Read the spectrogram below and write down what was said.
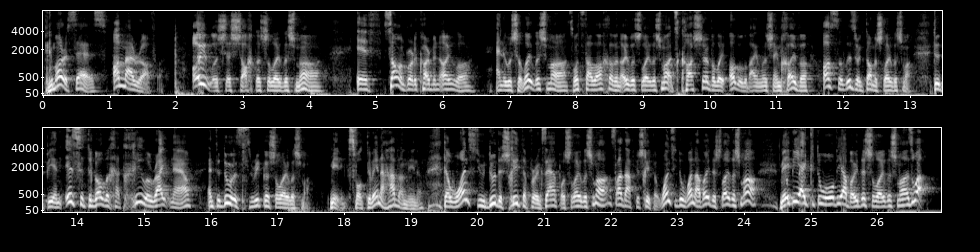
The Gemara says, "Amar Rafa, oila sheshachta shaloi l'shma." if someone brought a carbon oila and it was shaloi lishma, so what's the halacha of an oila shaloi lishma? It's kosher v'loi olu l'bayin l'shem chayva, also lizrik dama shaloi lishma. There'd be an issa to go lechatchila right now and to do a srika shaloi lishma. Meaning, that once you do the shchita, for example, shaloi lishma, shchita. Once you do one avodah shaloi lishma, maybe I could do all the avodah shaloi lishma as well.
